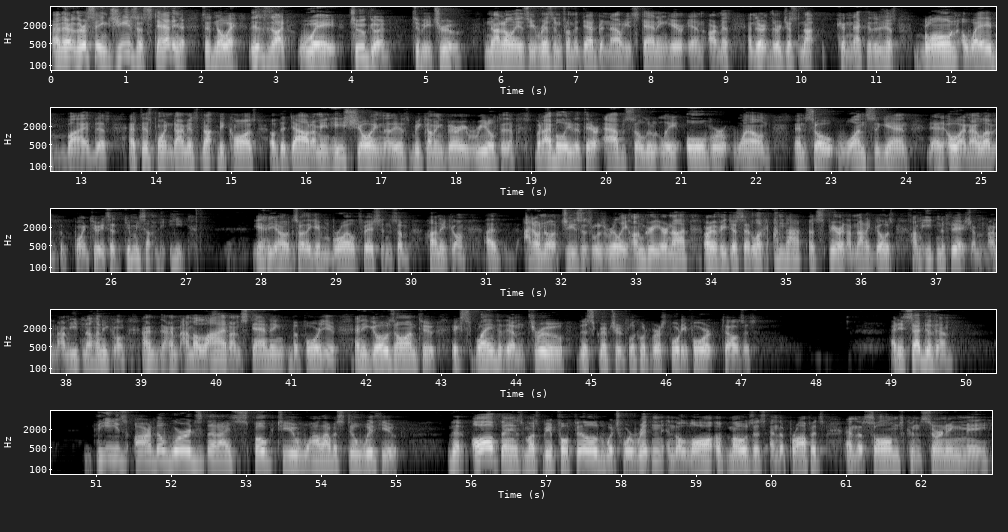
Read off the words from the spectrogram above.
And they're, they're seeing Jesus standing there. Said, no way, this is like way too good to be true. Not only is he risen from the dead, but now he's standing here in our midst. And they're, they're just not connected. They're just blown away by this. At this point in time, it's not because of the doubt. I mean, he's showing that it's becoming very real to them. But I believe that they're absolutely overwhelmed. And so, once again, oh, and I love the point too. He said, Give me something to eat. You know, so they gave him broiled fish and some honeycomb. I, I don't know if Jesus was really hungry or not, or if he just said, Look, I'm not a spirit. I'm not a ghost. I'm eating the fish. I'm, I'm, I'm eating the honeycomb. I'm, I'm, I'm alive. I'm standing before you. And he goes on to explain to them through the scriptures. Look what verse 44 tells us. And he said to them, These are the words that I spoke to you while I was still with you that all things must be fulfilled which were written in the law of Moses and the prophets and the Psalms concerning me.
